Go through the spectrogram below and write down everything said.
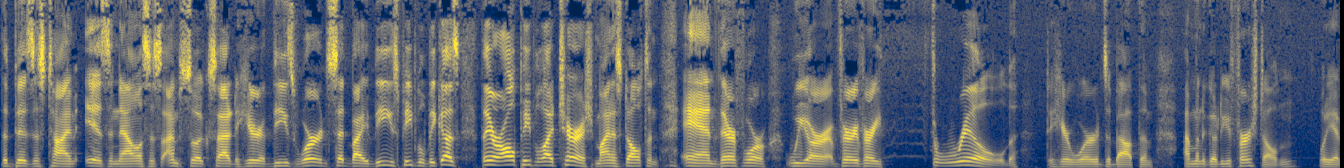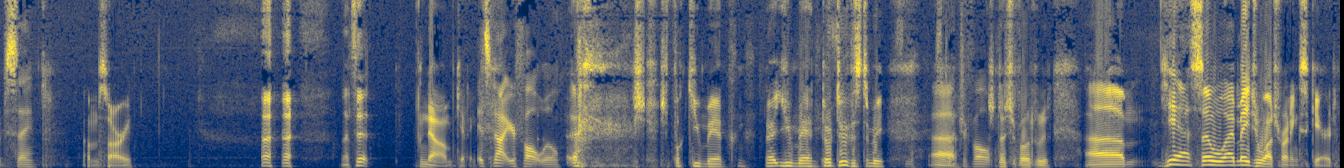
the business time is analysis. I'm so excited to hear these words said by these people because they are all people I cherish, minus Dalton. And therefore, we are very, very thrilled to hear words about them. I'm going to go to you first, Dalton. What do you have to say? I'm sorry. That's it. No, I'm kidding. It's not your fault, Will. Fuck you, man. Not you, man. Don't do this to me. It's not your fault. It's not your fault. Ruth. Um, yeah, so I made you watch Running Scared,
